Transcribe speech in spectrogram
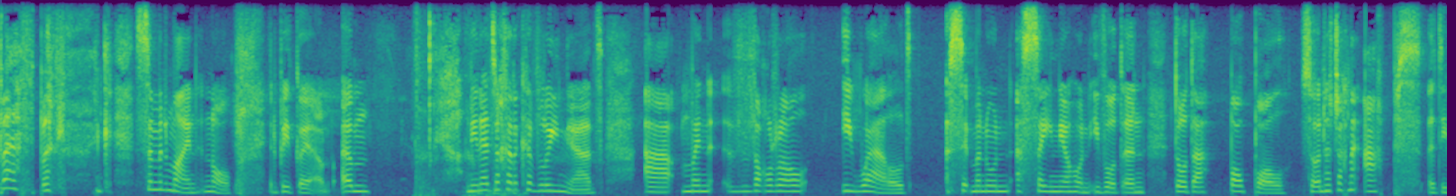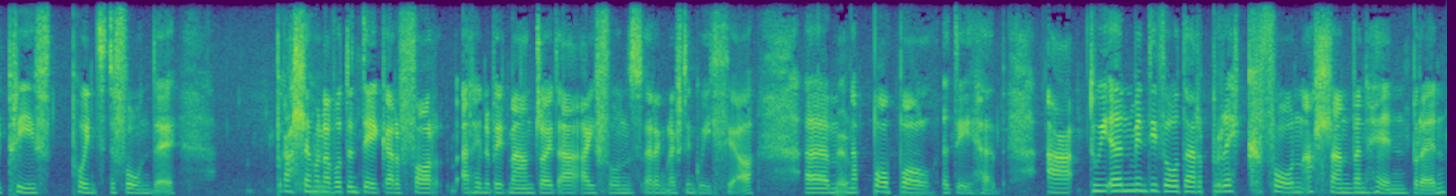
Beth, but, symud ymlaen, nôl, i'r byd go iawn. Um, O'n i'n edrych ar y cyflwyniad, a mae'n ddiddorol i weld sut maen nhw'n aseinio hwn i fod yn dod â bobl. So yn hytrach na apps ydy prif pwynt dy ffôn di, Gallai hwnna hmm. fod yn dig ar y ffordd ar hyn o bryd mae Android a iPhones er enghraifft yn gweithio. Um, yeah. Na bobl ydy hub. A dwi yn mynd i ddod ar bric ffôn allan fan hyn, Bryn,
